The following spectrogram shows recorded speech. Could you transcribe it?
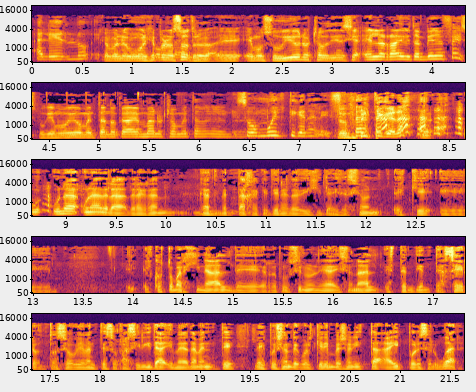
a leerlo. en Bueno, por ejemplo, nosotros eh, hemos subido nuestra audiencia en la radio y también en Facebook. Hemos ido aumentando cada vez más nuestra aumenta. Somos multicanales. Somos multicanal. Bueno, una, una de, la- de las gran, grandes ventajas que tiene la digitalización es que eh, el, el costo marginal de reproducir una unidad adicional es tendiente a cero. Entonces, obviamente, eso facilita inmediatamente la disposición de cualquier inversionista a ir por ese lugar,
